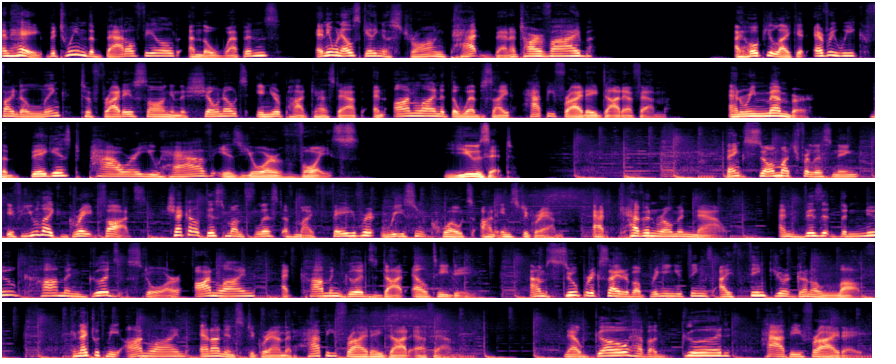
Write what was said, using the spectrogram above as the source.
And hey, between the battlefield and the weapons, anyone else getting a strong Pat Benatar vibe? I hope you like it. Every week, find a link to Friday's song in the show notes in your podcast app and online at the website happyfriday.fm. And remember, the biggest power you have is your voice. Use it. Thanks so much for listening. If you like great thoughts, check out this month's list of my favorite recent quotes on Instagram at Kevin Roman Now. And visit the new Common Goods store online at commongoods.ltd. I'm super excited about bringing you things I think you're gonna love. Connect with me online and on Instagram at happyfriday.fm. Now go have a good Happy Friday.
